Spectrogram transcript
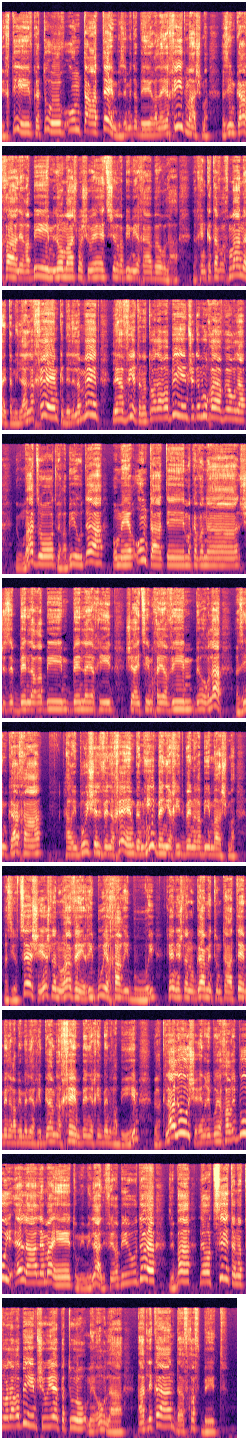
דכתיב, כתוב, ונטעתם, וזה מדבר על היחיד משמע. אז אם ככה, לרבים לא משמע שהוא עץ של רבים יהיה חייב בעורלה, לכן כתב רחמנה את המילה לכם, כדי ללמד, להביא את הנטוע לרבים, שגם הוא חייב בעורלה. לעומת זאת, ורבי יהודה אומר, ונטעתם, הכוונה שזה בין לרבים, בין ליחיד, שהעצים חייבים בעורלה. אז אם ככה... הריבוי של ולכם גם היא בין יחיד בין רבים משמע. אז יוצא שיש לנו הווה ריבוי אחר ריבוי, כן, יש לנו גם את ונטעתם בין רבים בין יחיד, גם לכם בין יחיד בין רבים, והכלל הוא שאין ריבוי אחר ריבוי, אלא למעט, וממילא לפי רבי יהודה, זה בא להוציא את הנטוע לרבים שהוא יהיה פטור מעורלה. עד לכאן דף כ"ב.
